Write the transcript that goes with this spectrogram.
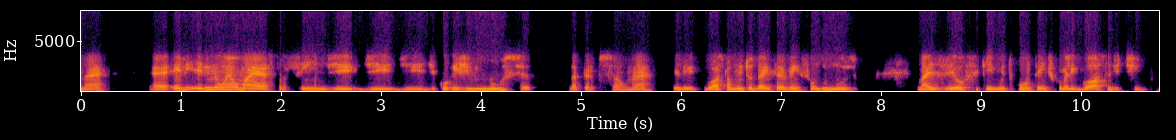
né? É, ele, ele não é um maestro, assim, de, de, de, de, corrigir minúcias da percussão, né? Ele gosta muito da intervenção do músico. Mas eu fiquei muito contente como ele gosta de tímpanos.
